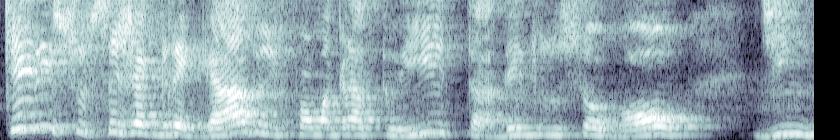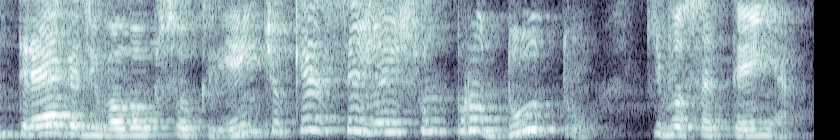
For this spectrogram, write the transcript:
Quer isso seja agregado de forma gratuita dentro do seu rol de entrega de valor para o seu cliente, ou quer seja isso um produto que você tenha.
